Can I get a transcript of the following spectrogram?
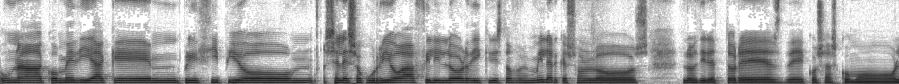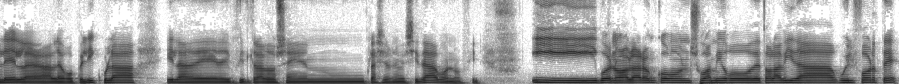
una comedia que en principio mm, se les ocurrió a Philly Lord y Christopher Miller, que son los, los directores de cosas como Le, la Lego Película y la de Infiltrados en clase de universidad, bueno, en fin. Y bueno, hablaron con su amigo de toda la vida, Will Forte,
